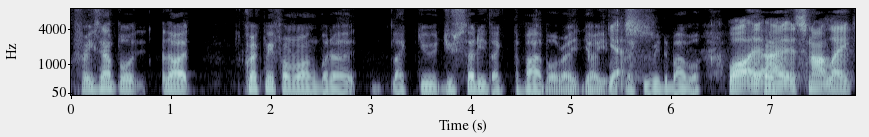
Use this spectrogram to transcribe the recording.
for example, uh, correct me if I'm wrong, but uh, like you you studied like the Bible, right? Yeah, Yes. Like you read the Bible. Well, I, I, it's not like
